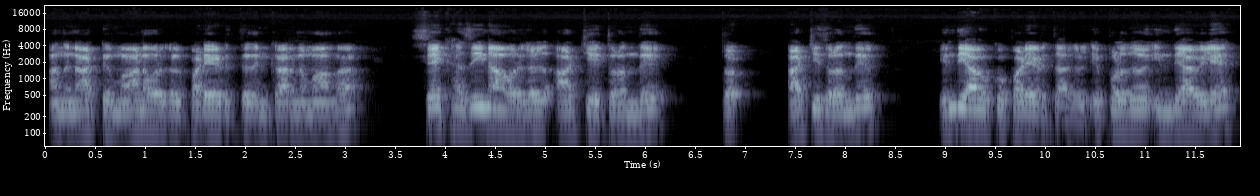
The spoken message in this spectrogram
அந்த நாட்டு மாணவர்கள் படையெடுத்ததன் காரணமாக ஷேக் ஹசீனா அவர்கள் ஆட்சியை துறந்து தொ- ஆட்சி துறந்து இந்தியாவுக்கு படையெடுத்தார்கள். இப்பொழுது இந்தியாவிலே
